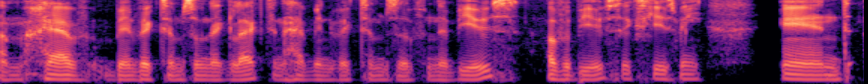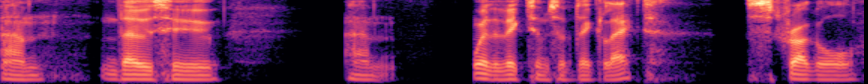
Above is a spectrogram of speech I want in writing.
um, have been victims of neglect and have been victims of an abuse of abuse, excuse me, and um, those who um, were the victims of neglect struggle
